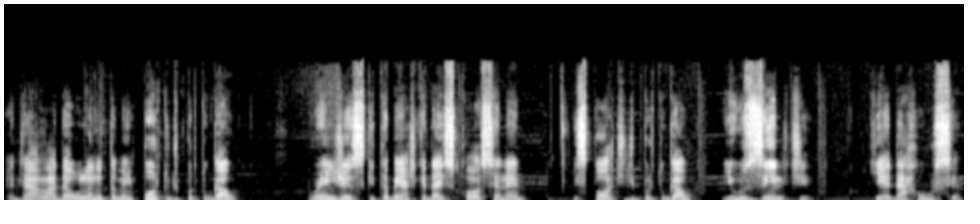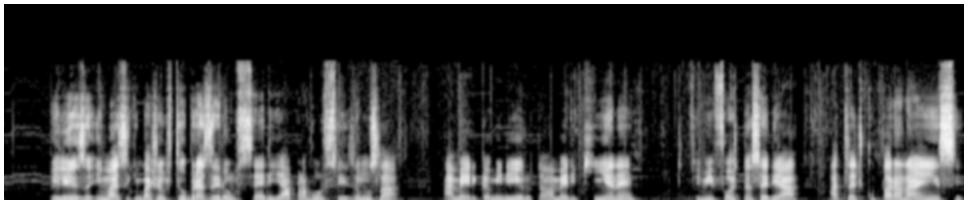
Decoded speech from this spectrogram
é da, lá da Holanda também, Porto de Portugal, Rangers, que também acho que é da Escócia, né, Sport de Portugal e o Zenit, que é da Rússia. Beleza? E mais aqui embaixo vamos ter o Brasileirão Série A para vocês. Vamos lá. América Mineiro, tá uma Ameriquinha, né? Firme e forte na Série A. Atlético Paranaense,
